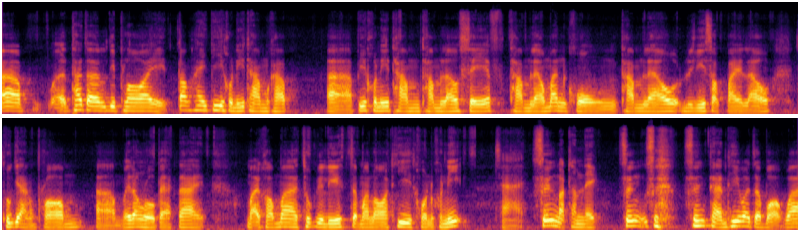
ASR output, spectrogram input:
อ่าเอ่อถ้าจะ deploy ต้องให้พี่คนนี้ทำครับอ่าพี่คนนี้ทำทำแล้วเซฟทำแล้วมั่นคงทำแล้ว release ออกไปแล้ว ทุกอย่างพร้อมอาไม่ต้อง roll back ได้ หมายความว่าทุก release จะมารอที่คนคนนี้ ใช่ซึ่งบัตทอมเน็กซึ่งซึ่งซึ่งแทนที่ว่าจะบอกว่า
